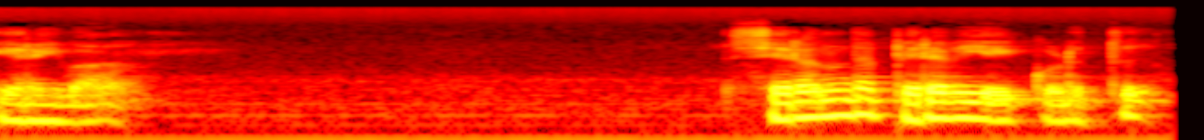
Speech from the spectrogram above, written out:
இறைவா சிறந்த பிறவியை கொடுத்து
